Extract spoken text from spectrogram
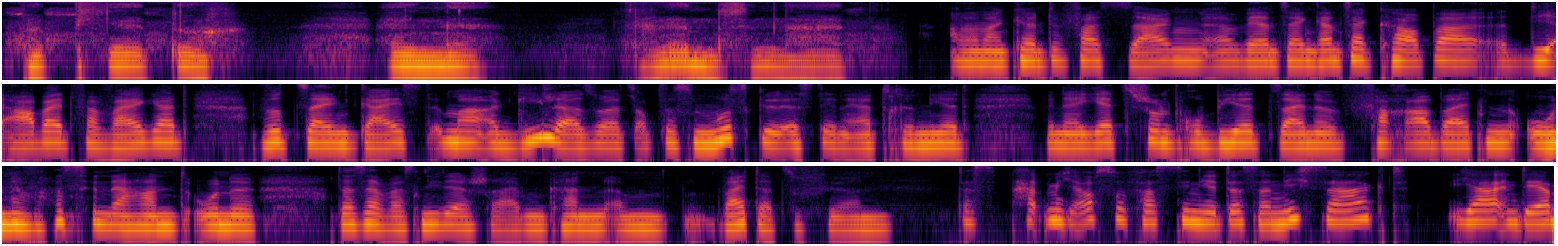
Papier doch enge Grenzen hat. Aber man könnte fast sagen, äh, während sein ganzer Körper äh, die Arbeit verweigert, wird sein Geist immer agiler, so als ob das ein Muskel ist, den er trainiert. Wenn er jetzt schon probiert, seine Facharbeiten ohne was in der Hand, ohne dass er was niederschreiben kann, ähm, weiterzuführen. Das hat mich auch so fasziniert, dass er nicht sagt, ja, in der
